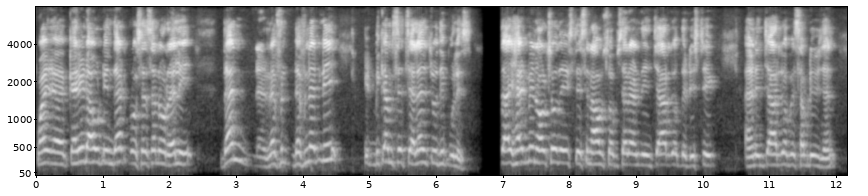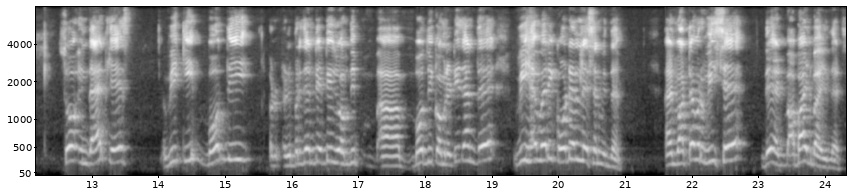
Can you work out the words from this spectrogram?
point, uh, carried out in that procession or rally, then definitely it becomes a challenge to the police. I had been also the station house officer and in charge of the district and in charge of a subdivision. So in that case, we keep both the representatives of the uh, both the communities, and they we have very cordial relation with them. And whatever we say, they abide by that.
